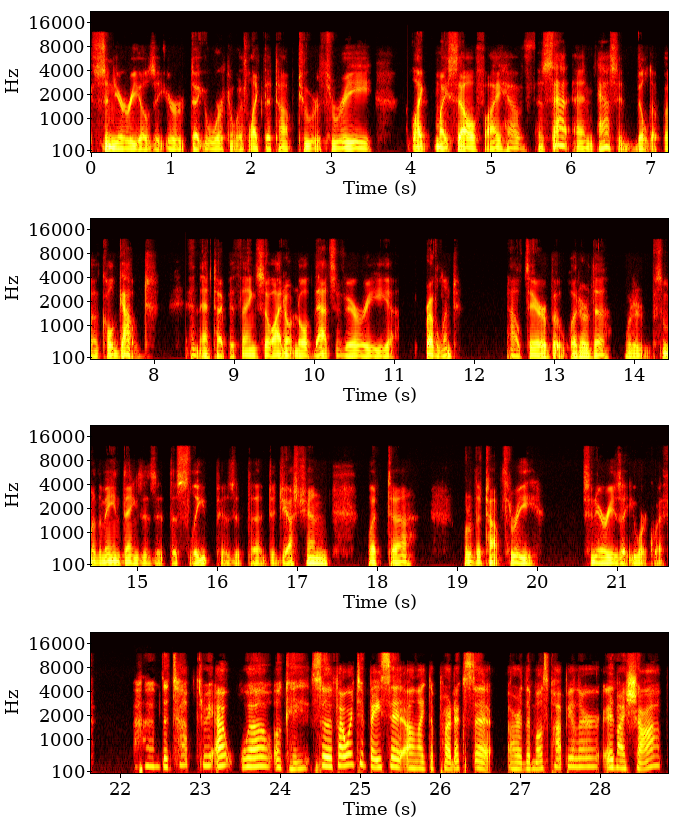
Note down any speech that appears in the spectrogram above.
scenarios that you're that you're working with? Like the top two or three. Like myself, I have a sat an acid buildup uh, called gout, and that type of thing. So I don't know if that's very prevalent out there. But what are the what are some of the main things? Is it the sleep? Is it the digestion? What uh, what are the top three scenarios that you work with? Um, the top three. Oh, well, okay. So if I were to base it on like the products that are the most popular in my shop,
